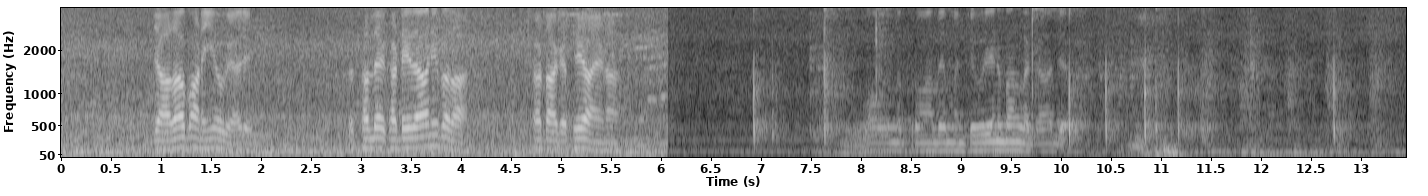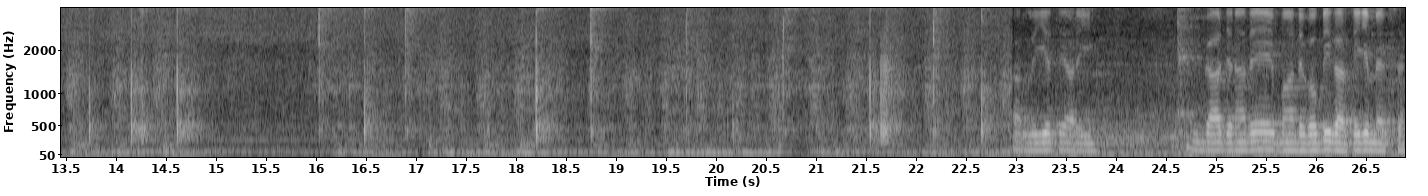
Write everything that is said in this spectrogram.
ਜ਼ਿਆਦਾ ਪਾਣੀ ਹੋ ਗਿਆ ਜੀ। ਤੇ ਥੱਲੇ ਖੱਡੇ ਦਾ ਵੀ ਨਹੀਂ ਪਤਾ ਖੱਡਾ ਕਿੱਥੇ ਆ ਜਾਣਾ। ਸ਼ਾਮ ਦੇ ਮਨਚੂਰੀਅਨ ਬਣ ਲੱਗਾ ਅੱਜ। ਕਰ ਲਈਏ ਤਿਆਰੀ। ਗਾਜਰਾਂ ਤੇ ਬੰਦ ਗੋਭੀ ਕਰਤੀ ਜੇ ਮਿਕਸ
